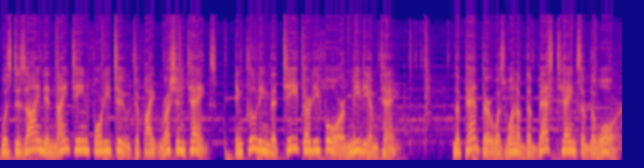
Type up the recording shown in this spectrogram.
was designed in 1942 to fight Russian tanks, including the T-34 medium tank. The Panther was one of the best tanks of the war,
